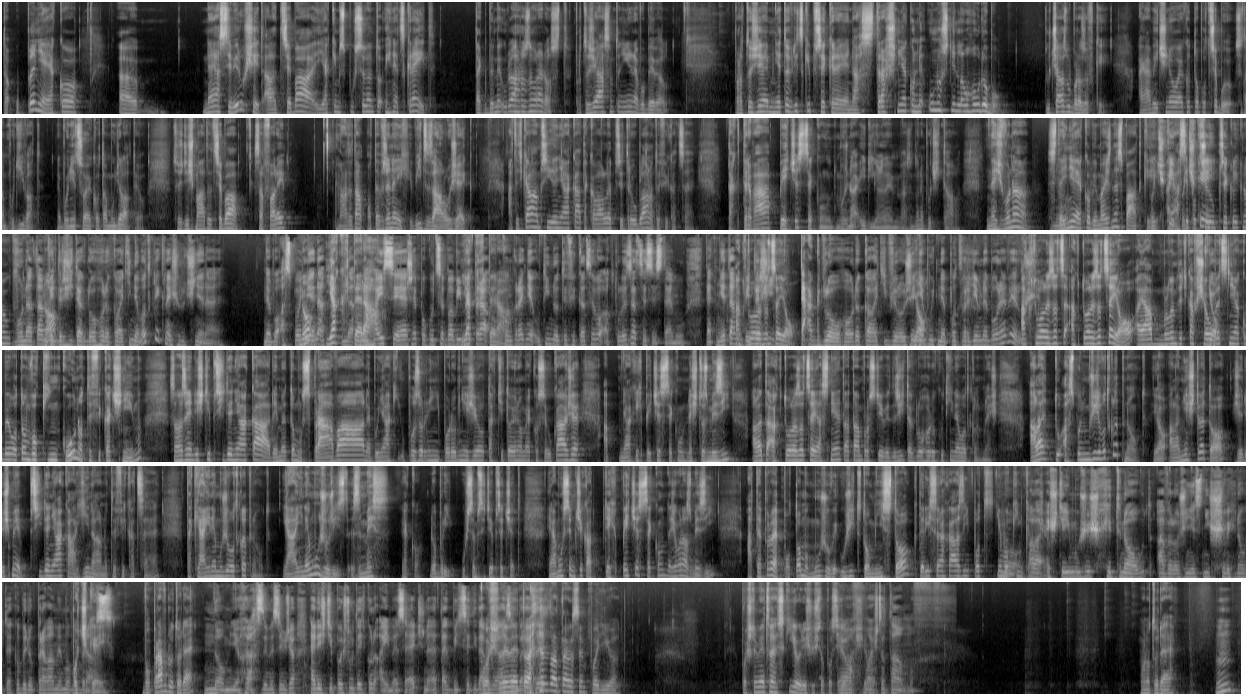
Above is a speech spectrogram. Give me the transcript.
to úplně jako uh, ne asi vyrušit, ale třeba jakým způsobem to i hned skrejt, tak by mi udělal hroznou radost, protože já jsem to nikdy neobjevil, protože mě to vždycky překreje na strašně jako neúnosně dlouhou dobu, tu část obrazovky. A já většinou jako to potřebuju, se tam podívat, nebo něco jako tam udělat, jo. Což když máte třeba Safari, máte tam otevřených víc záložek, a teďka vám přijde nějaká takováhle přitroublá notifikace, tak trvá 5-6 sekund, možná i díl, nevím, já jsem to nepočítal, než ona stejně no. jako vymažne zpátky počkej, a já počkej. si potřebuji překliknout. Ona tam no? vydrží tak dlouho, dokud ti neodklikneš ručně, ne? Nebo aspoň No, je na, jak na, která? na High Sierra, pokud se bavíme Jak teda která? konkrétně u té notifikace o aktualizaci systému, tak mě tam Aktualizace vydrží jo. tak dlouho, dokud ti vyloženě Jo. buď nepotvrdím, nebo nevyruším. Aktualizace, aktualizace jo, a já mluvím teďka všeobecně jakoby o tom okýnku notifikačním. Samozřejmě, když ti přijde nějaká, dejme tomu, zpráva nebo nějaký upozornění podobně, že jo, tak ti to jenom jako se ukáže a nějakých 5-6 sekund, než to zmizí, ale ta aktualizace jasně, ta tam prostě vydrží tak dlouho, dokud ji neodklepneš. Ale tu aspoň můžeš odklepnout, jo, ale mě štve to, že když mi přijde nějaká jiná notifikace, tak já ji nemůžu odklepnout. Já ji nemůžu říct, zmiz, jako, dobrý, už jsem si tě přečet. Já musím čekat těch 5-6 sekund, než ona zmizí a teprve potom můžu využít to místo, který se nachází pod tím no, okýnkem. ale že? ještě ji můžeš chytnout a vyloženě s ní švihnout jakoby doprava mimo Počkej, obraz. Opravdu to jde? No, mě, já si myslím, že jo. A když ti pošlu teď iMessage, ne, tak byť se ti tam Pošli mi to, na to musím podívat. Pošli mi něco hezkýho, když už to Jo, posíláš. Jo, máš to tam. Ono to jde. Hm?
